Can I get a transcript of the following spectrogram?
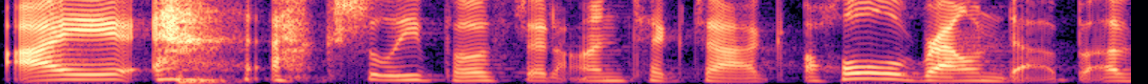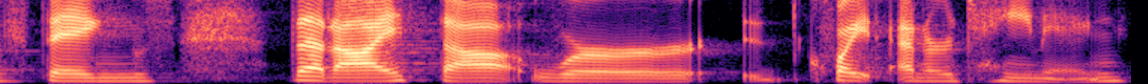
I actually posted on TikTok a whole roundup of things that I thought were quite entertaining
